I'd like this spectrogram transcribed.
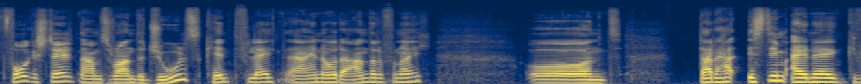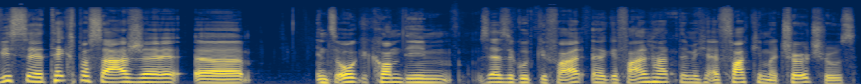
vorgestellt namens Run the Jewels, kennt vielleicht der eine oder andere von euch. Und dann hat, ist ihm eine gewisse Textpassage äh, ins Ohr gekommen, die ihm sehr, sehr gut gefall, äh, gefallen hat, nämlich I Fuck in My Church Shoes.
